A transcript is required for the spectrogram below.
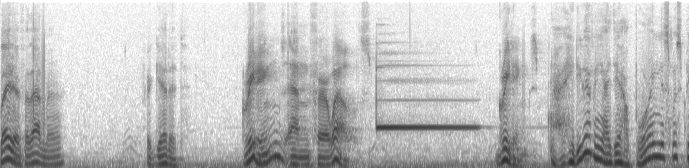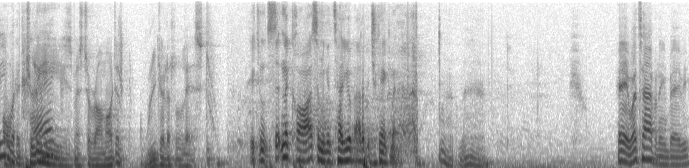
Later, for that matter. Forget it. Greetings and farewells. Greetings. Hey, do you have any idea how boring this must be? Oh, what a drag. please, Mr. Romo, just read your little list. You can sit in the car, someone can tell you about it, but you can't come in. Oh, man. Hey, what's happening, baby?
